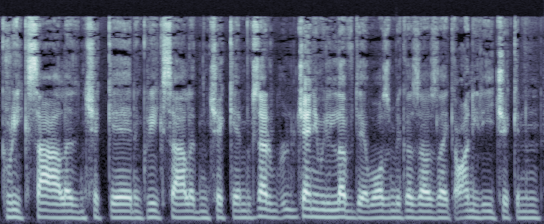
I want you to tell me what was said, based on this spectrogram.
Greek salad and chicken and Greek salad and chicken because I genuinely loved it. It wasn't because I was like, oh, I need to eat chicken and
